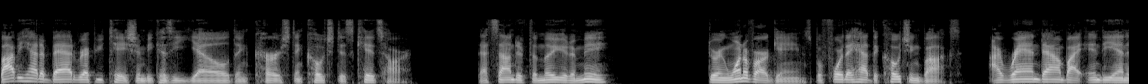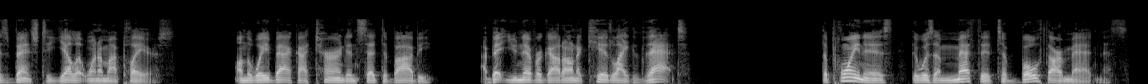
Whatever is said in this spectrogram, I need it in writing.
Bobby had a bad reputation because he yelled and cursed and coached his kids hard. That sounded familiar to me. During one of our games, before they had the coaching box, I ran down by Indiana's bench to yell at one of my players. On the way back, I turned and said to Bobby, I bet you never got on a kid like that. The point is, there was a method to both our madness,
